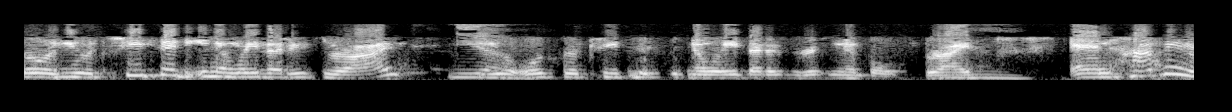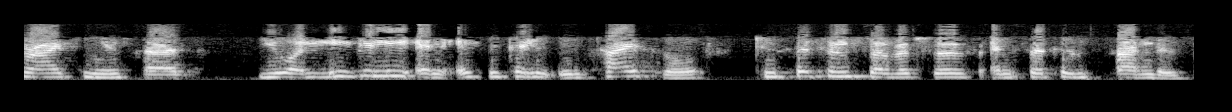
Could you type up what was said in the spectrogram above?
So you're treated in a way that is right. Yeah. You're also treated in a way that is reasonable, right? And having rights means that you are legally and ethically entitled to certain services and certain standards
